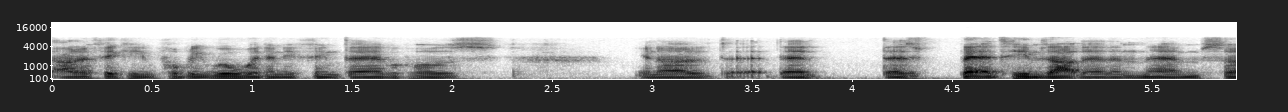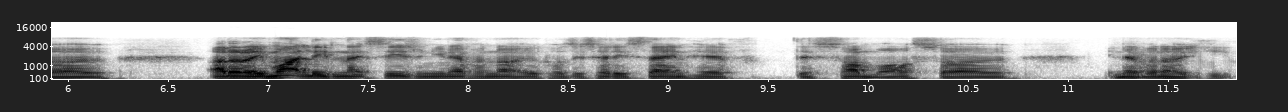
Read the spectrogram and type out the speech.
I don't think he probably will win anything there because you know there's better teams out there than them. So I don't know. He might leave next season. You never know because he said he's staying here this summer. So you never know. He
